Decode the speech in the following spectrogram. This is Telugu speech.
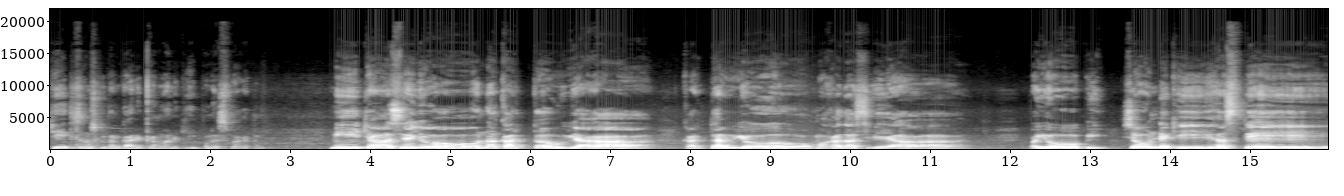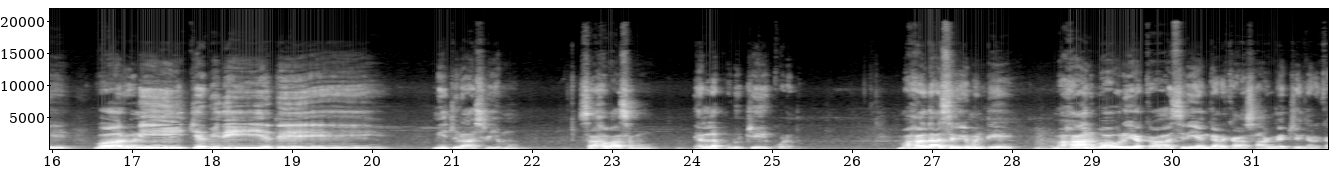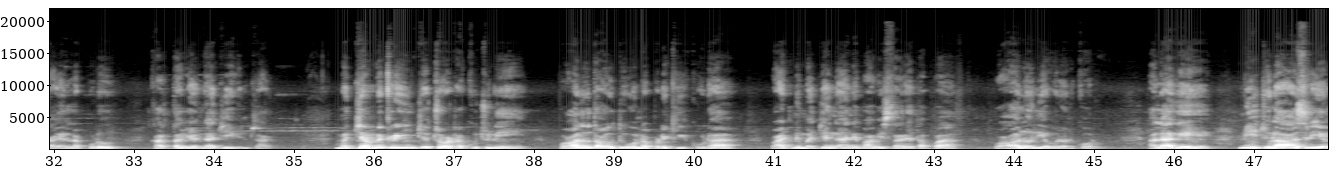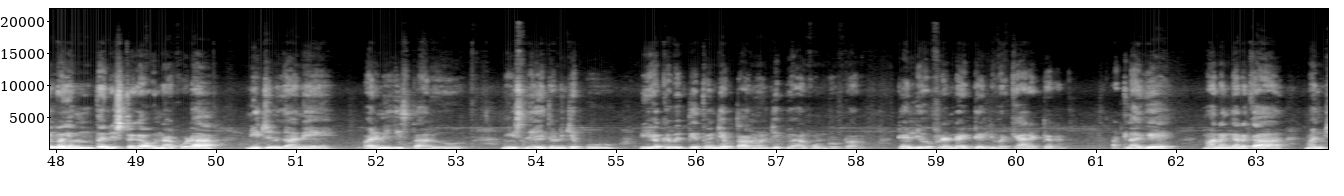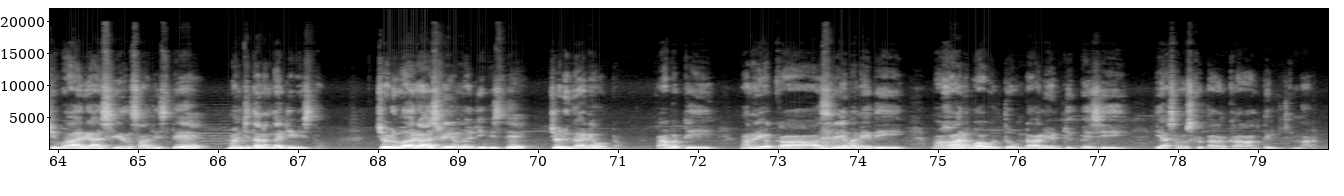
చేతి సంస్కృతం కార్యక్రమానికి పునఃస్వాగతం నీచాశ్రయో న కర్తవ్య కర్తవ్యో మహదాశ్రయ పయోపి శౌండకీ హస్తే వారుణీత్యభిధీయతే నీచుల ఆశ్రయము సహవాసము ఎల్లప్పుడూ చేయకూడదు। మహదాశ్రయం అంటే మహానుభావుల యొక్క ఆశ్రయం కనుక సాంగత్యం కనుక ఎల్లప్పుడూ కర్తవ్యంగా జీవించాలి. మద్యం విక్రయించే చోట కూర్చుని పాలు తాగుతూ ఉన్నప్పటికీ కూడా వాటిని మద్యంగానే భావిస్తారే తప్ప పాలు అని ఎవరు అనుకోరు. అలాగే నీచుల ఆశ్రయంలో ఎంత నిష్టగా ఉన్నా కూడా నీచునిగానే పరిణిగిస్తారు మీ స్నేహితుడిని చెప్పు నీ యొక్క వ్యక్తిత్వం చెప్తాను అని చెప్పి అనుకుంటుంటారు. Tell your friend I tell your character అని అట్లాగే మనం గనక మంచివారి ఆశ్రయం సాధిస్తే మంచితనంగా జీవిస్తాం. చెడువారి ఆశ్రయంలో జీవిస్తే చెడుగానే ఉంటాం. కాబట్టి మన యొక్క ఆశ్రయం అనేది మహానుభావులతో ఉండాలి అని చెప్పేసి ఈ అసంస్కృత అలంకారాలు తెలుపుతున్నారు.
